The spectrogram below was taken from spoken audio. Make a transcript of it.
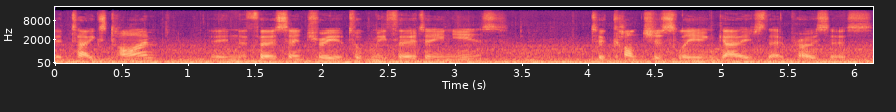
it takes time. In the first century, it took me 13 years to consciously engage that process.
